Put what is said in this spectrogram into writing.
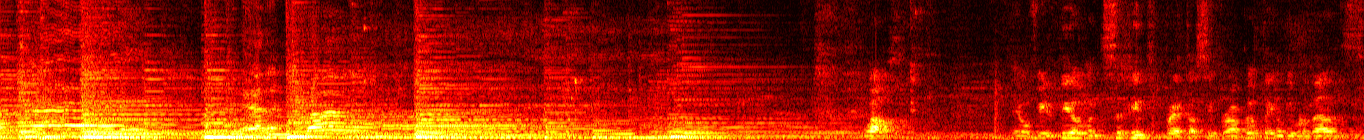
and. Uau! É ouvir que se reinterpreta a si próprio, ele tem a liberdade de se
